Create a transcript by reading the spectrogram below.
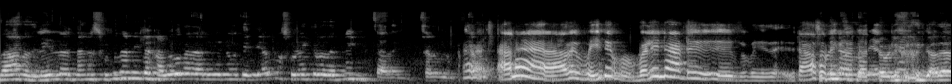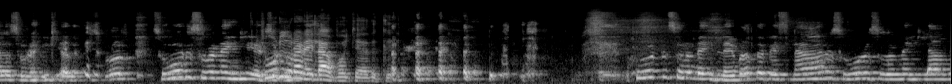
வாரது இல்லை நாங்க சுடுதண்ணில கழுவுறதால என்னவோ தெரியாது. சுனைக்கிறது என்ன ஆனா அது இது வெளிநாட்டு ராசவழிகள் அதால சுனை இல்லாத சோறு- சோறு சுரணை இல்லையே சூடு சுரணை இல்லாம போச்சு அதுக்கு. சூடு சுரணை இல்லை. எவ்வளவு பேசினாலும் சூடு சுரணை இல்லாம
